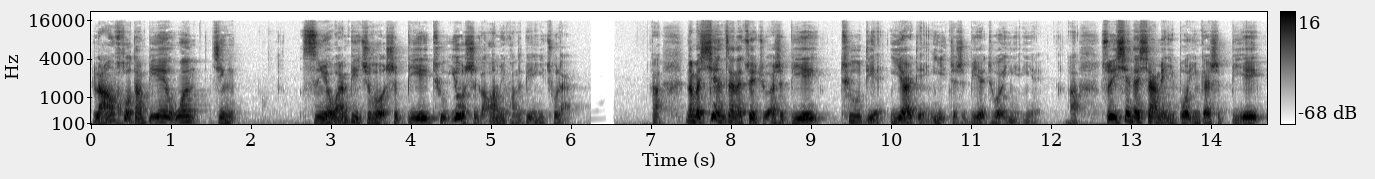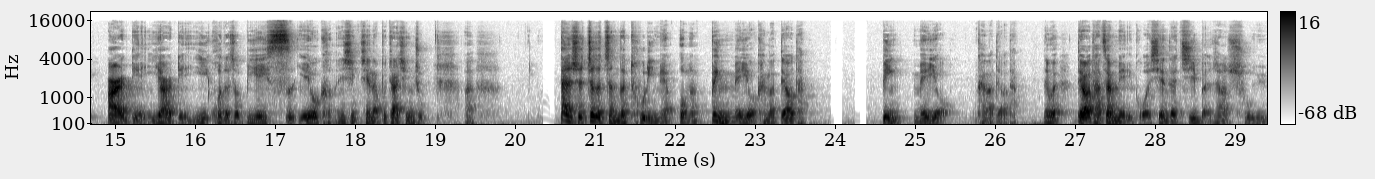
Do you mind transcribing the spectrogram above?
然后当 BA one 进肆虐完毕之后，是 BA two 又是个奥密克的变异出来，啊，那么现在呢，最主要是 BA two 点一二点一，这是 BA two 一点一啊，所以现在下面一波应该是 BA 二点一二点一，或者说 BA 四也有可能性，现在不太清楚啊。但是这个整个图里面，我们并没有看到 Delta，并没有看到 Delta。因为 Delta 在美国现在基本上属于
